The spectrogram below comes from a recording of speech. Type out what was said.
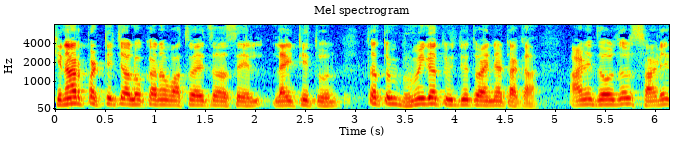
किनारपट्टीच्या लोकांना वाचवायचं असेल लाईटीतून तर तुम्ही भूमिगत विद्युत वाहिन्या टाका. आणि जवळजवळ साडे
